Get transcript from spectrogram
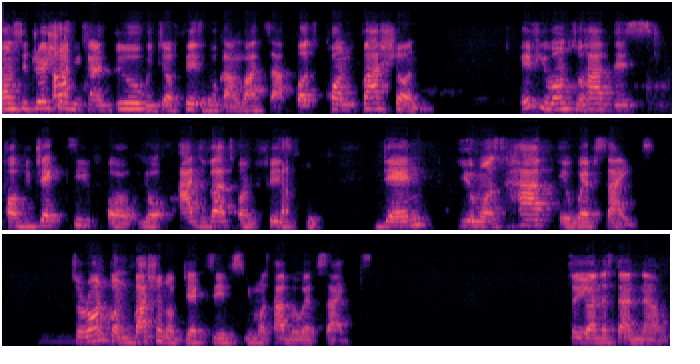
Oh. you can do with your Facebook and WhatsApp, but conversion, if you want to have this objective for your advert on Facebook, then you must have a website. To run conversion objectives, you must have a website. So you understand now.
